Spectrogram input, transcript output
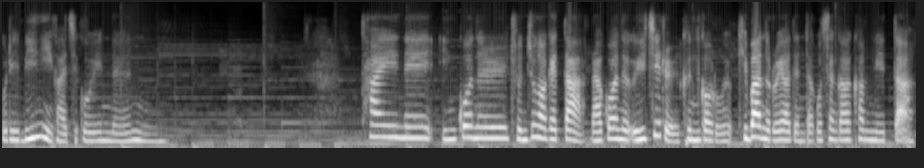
우리 민이 가지고 있는 타인의 인권을 존중하겠다라고 하는 의지를 근거로 기반으로 해야 된다고 생각합니다.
